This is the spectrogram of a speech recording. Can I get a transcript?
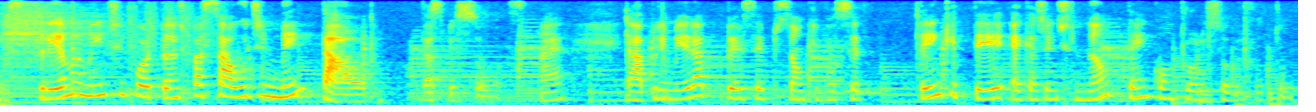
extremamente importante para a saúde mental das pessoas, né? É a primeira percepção que você tem que ter é que a gente não tem controle sobre o futuro.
